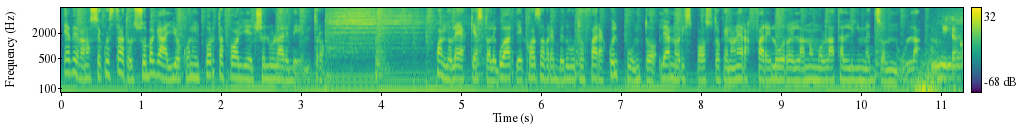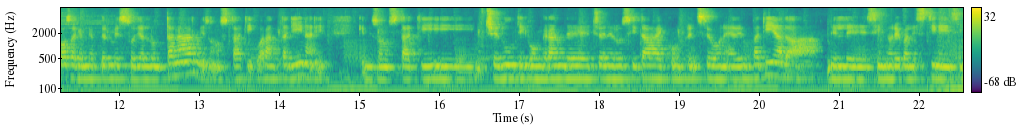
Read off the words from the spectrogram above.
e avevano sequestrato il suo bagaglio con il portafogli e il cellulare dentro. Quando lei ha chiesto alle guardie cosa avrebbe dovuto fare a quel punto, le hanno risposto che non era affare loro e l'hanno mollata lì in mezzo al nulla. L'unica cosa che mi ha permesso di allontanarmi sono stati i 40 dinari che mi sono stati ceduti con grande generosità e comprensione ed empatia da delle signore palestinesi.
